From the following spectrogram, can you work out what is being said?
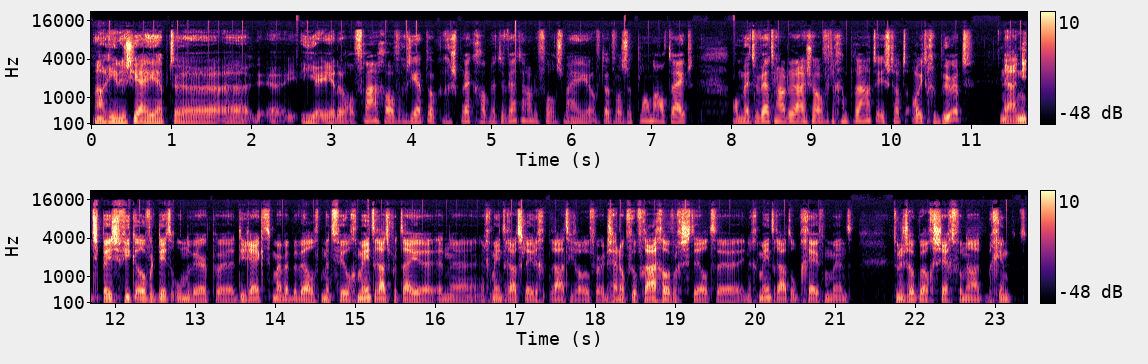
Marinus, jij hebt uh, uh, hier eerder al vragen over gezien. Je hebt ook een gesprek gehad met de wethouder, volgens mij. Of dat was het plan altijd, om met de wethouder daar eens over te gaan praten. Is dat ooit gebeurd? Nou, niet specifiek over dit onderwerp uh, direct, maar we hebben wel met veel gemeenteraadspartijen en uh, gemeenteraadsleden gepraat hierover. Er zijn ook veel vragen over gesteld uh, in de gemeenteraad op een gegeven moment. Toen is er ook wel gezegd van nou, het begint,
